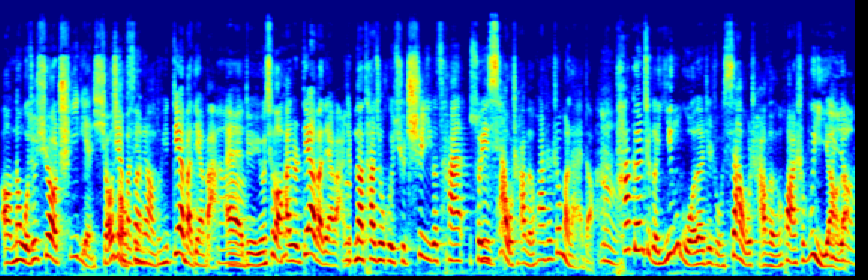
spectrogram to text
啊，那我就需要吃一点小小分量的东西垫吧垫吧，哎，对，永琪老话就是垫吧垫吧，那他就会去吃一个餐，所以下午茶文化是这么来的，嗯，他跟这个英国的这种下午茶文化是不一样的，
